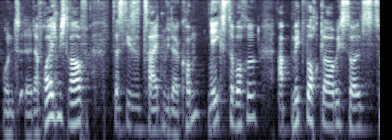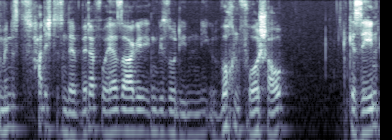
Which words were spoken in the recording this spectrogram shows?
Und äh, da freue ich mich drauf, dass diese Zeiten wieder kommen. Nächste Woche, ab Mittwoch, glaube ich, soll es, zumindest hatte ich das in der Wettervorhersage, irgendwie so die Wochenvorschau gesehen.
